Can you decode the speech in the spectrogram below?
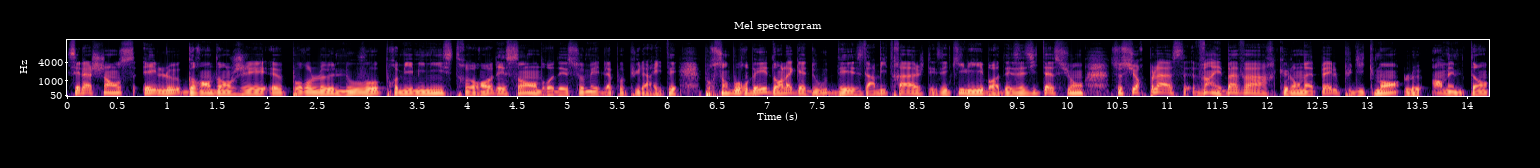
C'est la chance et le grand danger euh, pour le nouveau Premier ministre, redescendre des sommets de la popularité pour s'embourber dans la gadoue des arbitrages, des équilibres, des hésitations, ce surplace vain et bavard que l'on appelle pudiquement le en même temps.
